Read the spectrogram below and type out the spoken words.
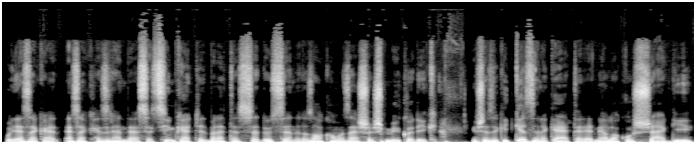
hogy ezeket, ezekhez rendelsz egy szimkártyát, beleteszed, összerendet az alkalmazásra, és működik. És ezek így kezdenek elterjedni a lakossági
